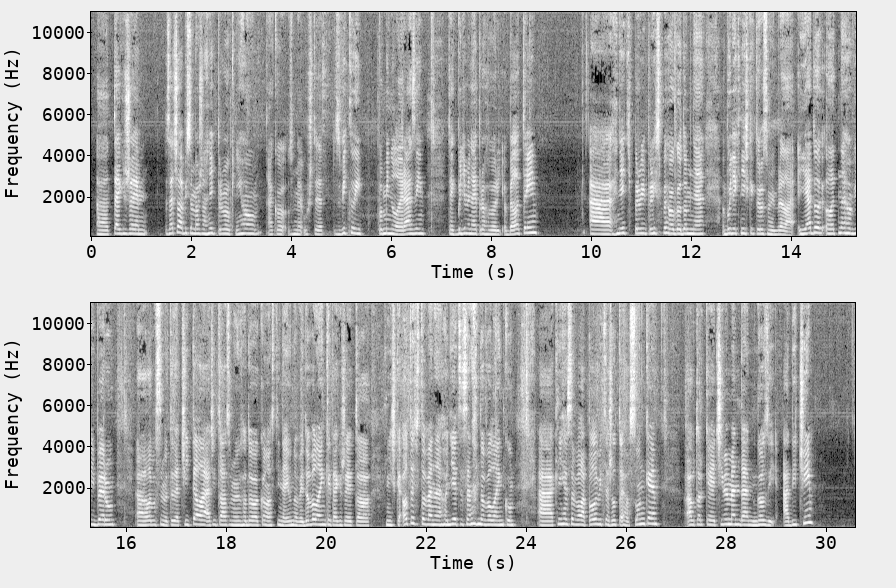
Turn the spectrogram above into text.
Uh, takže začala by som možno hneď prvou knihou, ako sme už teda zvykli po minulé razy, tak budeme najprv hovoriť o Belletri a hneď prvý príspevok odo mňa bude knižka, ktorú som vybrala ja do letného výberu, lebo som ju teda čítala a čítala som ju z hodou okolností na junovej dovolenke, takže je to knižka otestovaná, hodiaca sa na dovolenku. A kniha sa volá Polovica žltého slnke. Autorke je Chimamanda Ngozi Adichie.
